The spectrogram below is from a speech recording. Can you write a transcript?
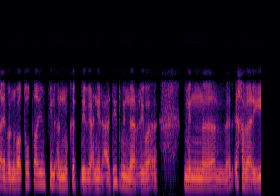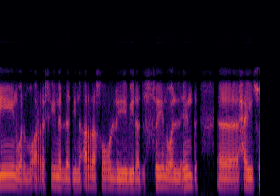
ابن بطوطة يمكن أن نكذب يعني العديد من الرواء من الإخباريين والمؤرخين الذين أرخوا لبلاد الصين والهند آه، حيث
